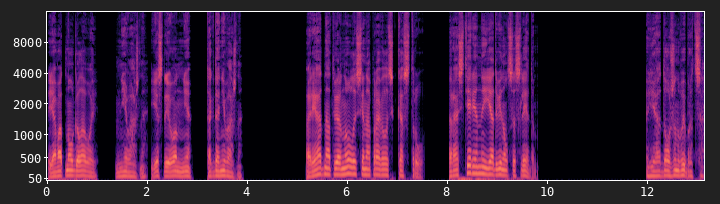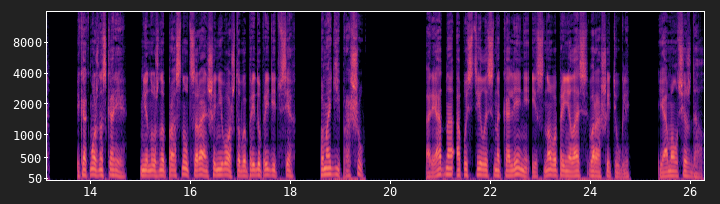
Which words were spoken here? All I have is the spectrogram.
Я мотнул головой. «Неважно. Если он не... Тогда неважно. Ариадна отвернулась и направилась к костру. Растерянный я двинулся следом. «Я должен выбраться. И как можно скорее. Мне нужно проснуться раньше него, чтобы предупредить всех. Помоги, прошу». Ариадна опустилась на колени и снова принялась ворошить угли. Я молча ждал.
